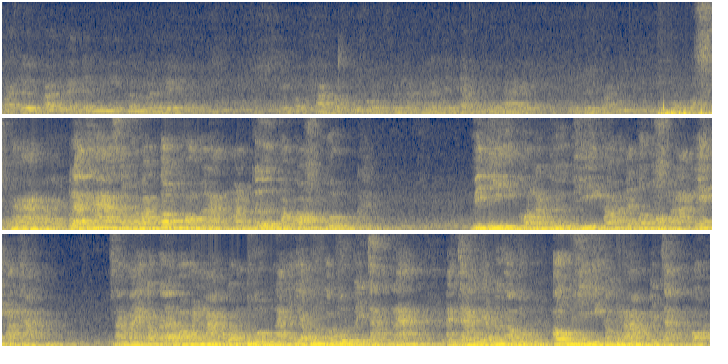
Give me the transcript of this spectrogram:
ถ้าเคยฟังน่าจะมีตำนานเกี่ยวกับเกี่ยวกับทางพระพุทธศาสนาน่าจะจำไม่ได้เคยฟังอยู่นะแล้วถ้าสมมติว่าต้นทองหลังมันเกิดมาก่อนพุทธวิธีคนนับถือผีเขาอาจจะต้นทองหลังเอ๊ะมาทำใช่ไหมก็แปลว่ามันมาก่อนพุทธนะอย่าเพิ่งเอาพุทธไปจับนะ อาจารย์อย่าเพิ่งเอาพุทธ เอาผีกับพราหมณ์ไปจับก่อน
